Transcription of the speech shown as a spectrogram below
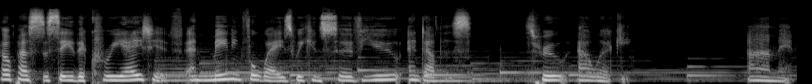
Help us to see the creative and meaningful ways we can serve you and others through our working. Amen.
